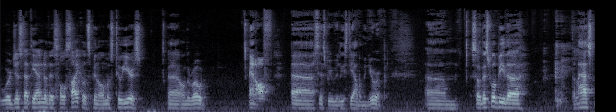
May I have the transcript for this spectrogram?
we're just at the end of this whole cycle. It's been almost two years uh, on the road and off uh, since we released the album in Europe. Um, so this will be the the last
